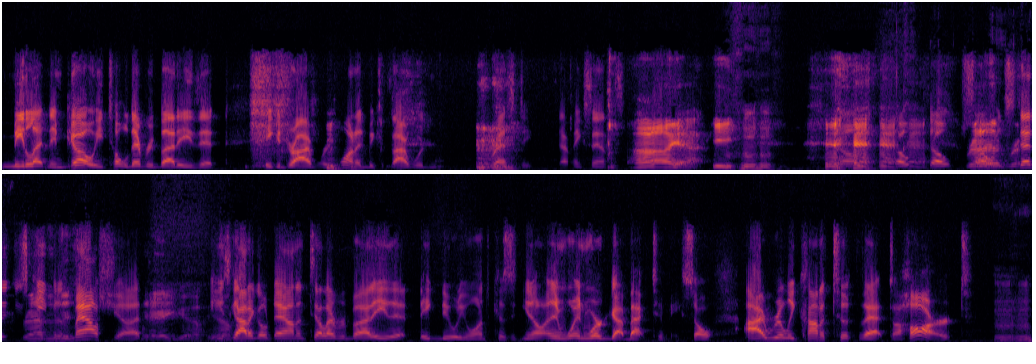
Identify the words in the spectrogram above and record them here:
me letting him go. He told everybody that he could drive where he wanted because I wouldn't arrest him. That makes sense. Oh yeah. He. You know? So, so, so Rather- instead of just keeping his mouth shut, there you go. he's yeah. got to go down and tell everybody that he can do what he wants because you know. And when word got back to me, so I really kind of took that to heart. mm-hmm.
